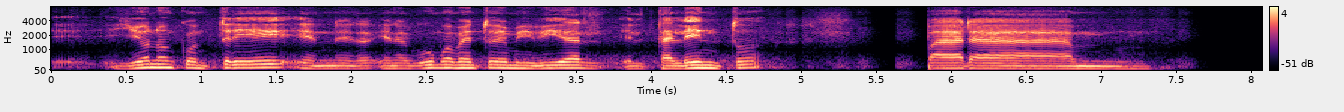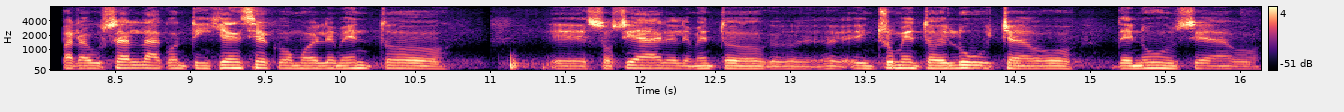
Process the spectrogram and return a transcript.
eh, yo no encontré en, algún momento de mi vida el, talento para, mm, para usar la contingencia como elemento social, elemento, instrumento de lucha o denuncia o,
